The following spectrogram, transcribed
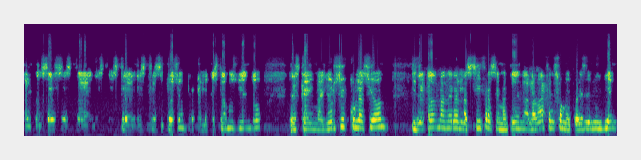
alcanzarse esta, esta, esta, situación, porque lo que estamos viendo es que hay mayor circulación y de todas maneras las cifras se mantienen a la baja, eso me parece muy bien.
